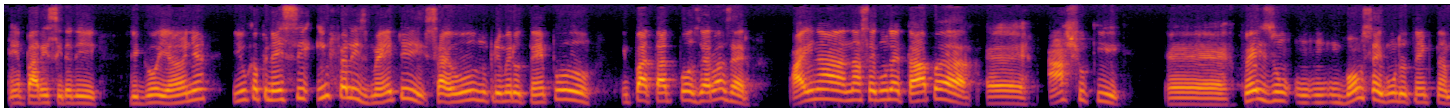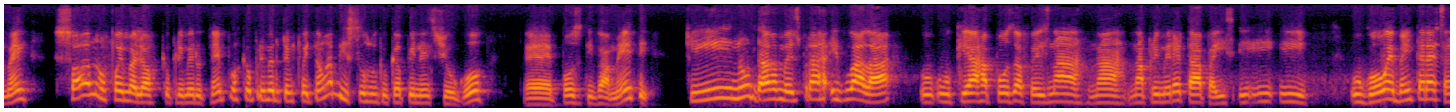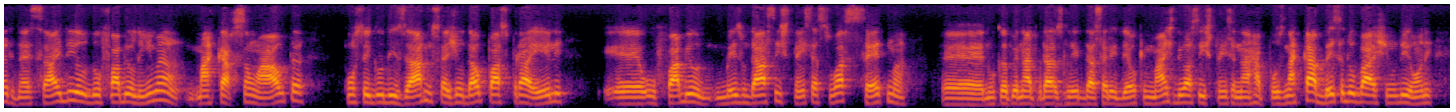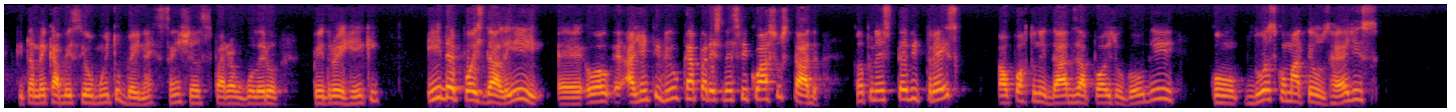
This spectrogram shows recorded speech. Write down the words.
em Aparecida de, de Goiânia. E o Campinense, infelizmente, saiu no primeiro tempo empatado por 0 a 0 Aí na, na segunda etapa, é, acho que é, fez um, um, um, bom segundo tempo também, só não foi melhor que o primeiro tempo, porque o primeiro tempo foi tão absurdo que o Campinense jogou é, positivamente, que não dava mesmo para igualar o, o, que a Raposa fez na, na, na primeira etapa. E, e, e, o gol é bem interessante, né? Sai do, do Fábio Lima, marcação alta, conseguiu desarme, o Serginho dá o passo para ele. É, o Fábio mesmo dá assistência, a sua sétima é, no Campeonato Brasileiro da Série D, o que mais deu assistência na Raposa, na cabeça do baixinho Dione, que também cabeceou muito bem, né? Sem chances para o goleiro Pedro Henrique. E depois dali, é, a gente viu que a Aparecidense ficou assustada. O Campinense teve três oportunidades após o gol, de, com, duas com Matheus Regis,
